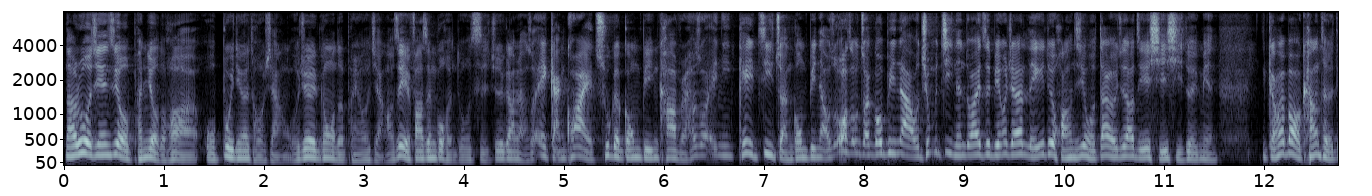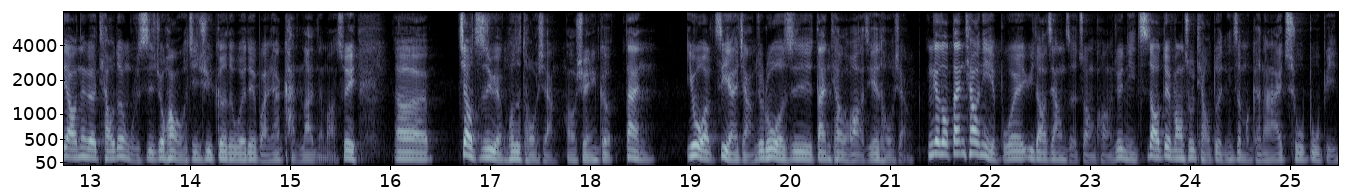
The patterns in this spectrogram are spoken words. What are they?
那如果今天是有朋友的话，我不一定会投降，我就会跟我的朋友讲，哦，这也发生过很多次，就是跟他们讲说，哎，赶快出个工兵 cover。他说，哎，你可以自己转工兵啊。我说，哇，怎么转工兵啊？我全部技能都在这边，我只要雷一堆黄金，我待会就要直接血洗对面。你赶快把我 counter 掉，那个条顿武士就换我进去，哥的卫队把人家砍烂的嘛。所以，呃，叫支援或是投降，好，选一个。但以我自己来讲，就如果是单挑的话，直接投降。应该说单挑你也不会遇到这样子的状况，就你知道对方出条盾，你怎么可能还出步兵？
